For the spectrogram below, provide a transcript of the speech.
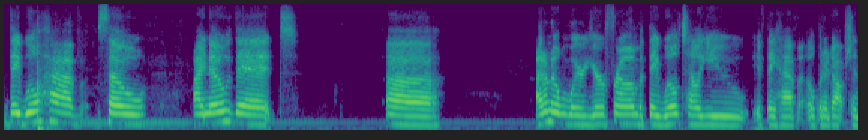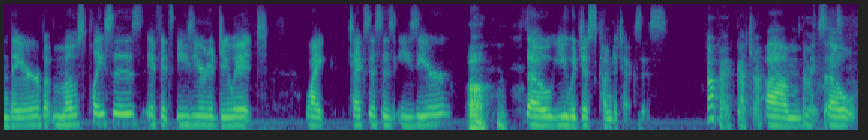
they will have so I know that uh I don't know where you're from, but they will tell you if they have open adoption there. But most places, if it's easier to do it, like Texas is easier. Uh-huh. So you would just come to Texas. Okay, gotcha. Um, That makes sense. So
